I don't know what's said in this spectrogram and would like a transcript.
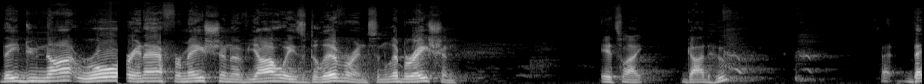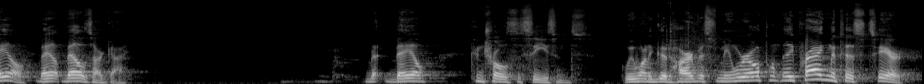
They do not roar in affirmation of Yahweh's deliverance and liberation. It's like, God who? Uh, Baal. Baal. Baal's our guy. But Baal controls the seasons. We want a good harvest. I mean, we're ultimately pragmatists here.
